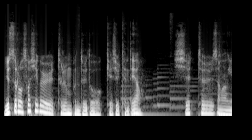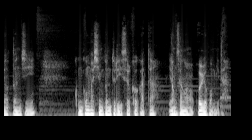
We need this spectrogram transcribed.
뉴스로 소식을 들은 분들도 계실 텐데요. 시애틀 상황이 어떤지 궁금하신 분들이 있을 것 같아 영상을 올려봅니다.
